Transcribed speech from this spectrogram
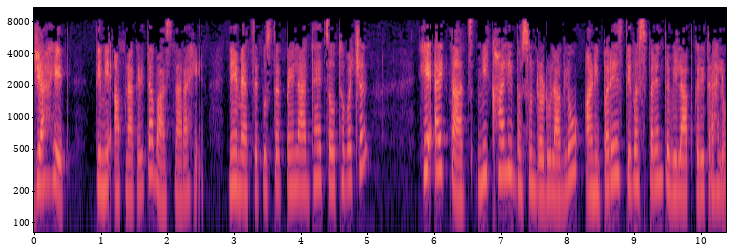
जी आहेत ती मी आपणाकरिता वाचणार आहे. नेहम्याचे पुस्तक पहिला अध्याय चौथं वचन. हे ऐकताच मी खाली बसून रडू लागलो आणि बरेच दिवसपर्यंत विलाप करीत राहिलो.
